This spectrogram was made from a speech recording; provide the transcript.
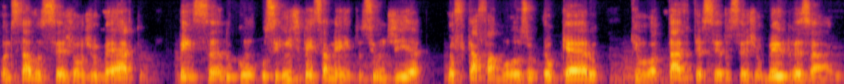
Onde Está Você, João Gilberto, pensando com o seguinte pensamento: se um dia eu ficar famoso, eu quero que o Otávio III seja o meu empresário.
